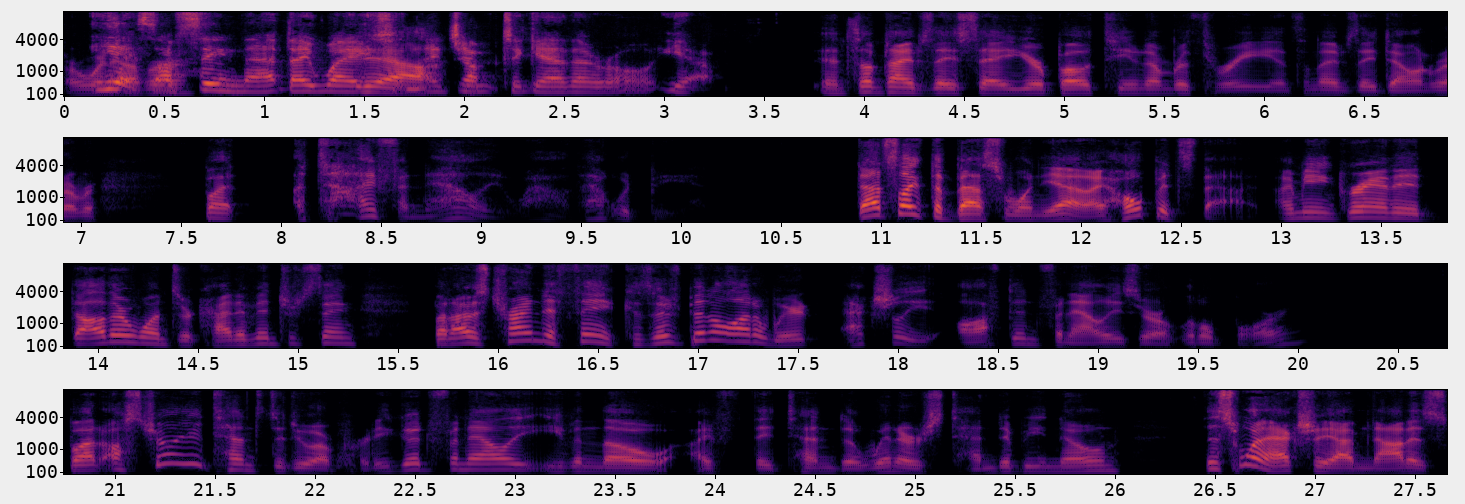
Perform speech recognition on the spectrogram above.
or whatever. Yes, I've seen that. They wait Yeah. and they jump together, or yeah. and sometimes they say you're both team number three, and sometimes they don't, whatever. But a tie finale, wow, that would be that's like the best one yet. I hope it's that. I mean, granted, the other ones are kind of interesting, but I was trying to think because there's been a lot of weird. Actually, often finales are a little boring, but Australia tends to do a pretty good finale, even though I they tend to winners tend to be known. This one actually, I'm not as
